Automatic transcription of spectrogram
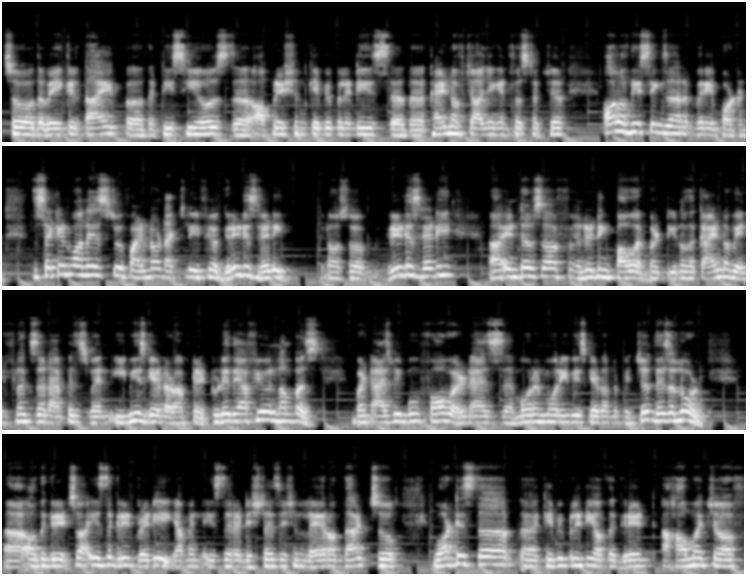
So the vehicle type, uh, the TCOs, the operation capabilities, uh, the kind of charging infrastructure, all of these things are very important. The second one is to find out actually if your grid is ready. You know, so grid is ready uh, in terms of generating power, but you know the kind of influx that happens when EVs get adopted. Today they are few in numbers, but as we move forward, as uh, more and more EVs get on the picture, there's a load uh, on the grid. So is the grid ready? I mean, is there a digitization layer on that? So what is the uh, capability of the grid? how much of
